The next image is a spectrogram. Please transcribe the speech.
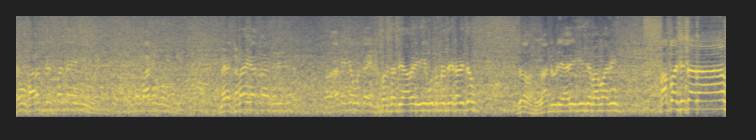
એવું ભારત દેશમાં ચાય નહીં હોય તો પાકું કહું છું. મેં ઘણા યાત્રા કરી છે પણ આની જેવું ચાય વરસાદી આવે એ હું તમને દેખાડી દઉં. જો લાડુડી આવી ગઈ છે બાપાની. બાપા સીતારામ.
